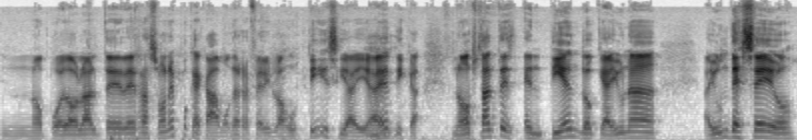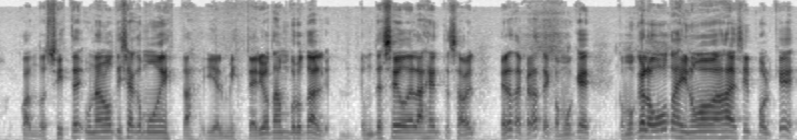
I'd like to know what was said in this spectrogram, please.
no puedo hablarte de razones porque acabamos de referirlo a justicia y a ética. No obstante, entiendo que hay una hay un deseo cuando existe una noticia como esta y el misterio tan brutal, un deseo de la gente saber, espérate, espérate, ¿cómo que, cómo que lo votas y no me vas a decir por qué?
